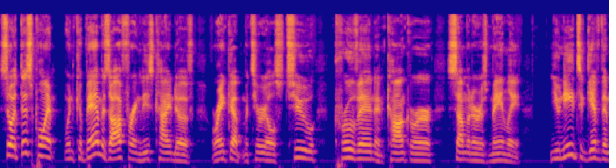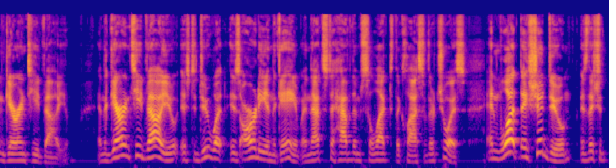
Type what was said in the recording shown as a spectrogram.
So at this point, when Kabam is offering these kind of rank up materials to proven and conqueror summoners mainly, you need to give them guaranteed value. And the guaranteed value is to do what is already in the game, and that's to have them select the class of their choice. And what they should do is they should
